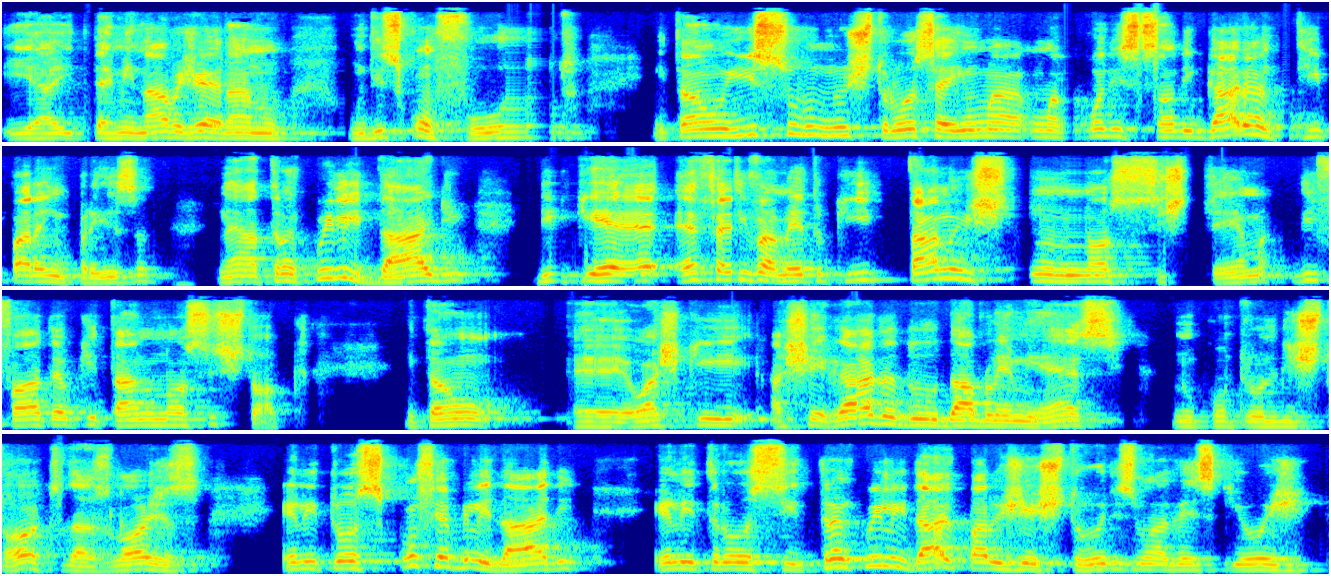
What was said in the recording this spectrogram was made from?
e aí terminava gerando um desconforto. Então, isso nos trouxe aí uma, uma condição de garantir para a empresa né, a tranquilidade de que é efetivamente o que está no, no, nosso sistema, de fato, é o que está no nosso estoque. Então, é, eu acho que a chegada do WMS no controle de estoques das lojas, ele trouxe confiabilidade, ele trouxe tranquilidade para os gestores, uma vez que hoje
